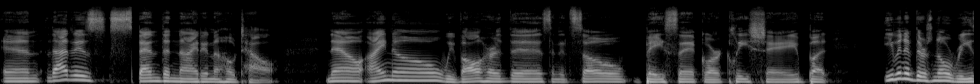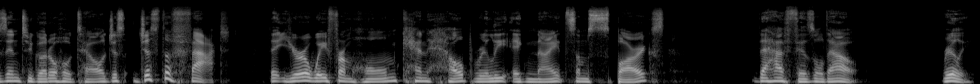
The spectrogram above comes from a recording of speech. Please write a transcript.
and that is spend the night in a hotel. Now, I know we've all heard this and it's so basic or cliche, but even if there's no reason to go to a hotel, just just the fact that you're away from home can help really ignite some sparks that have fizzled out. Really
